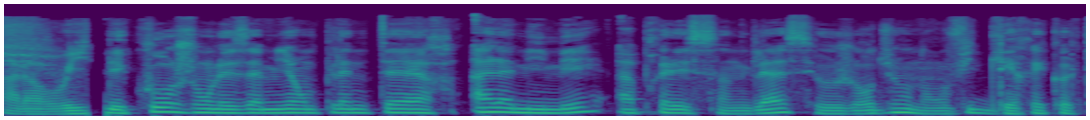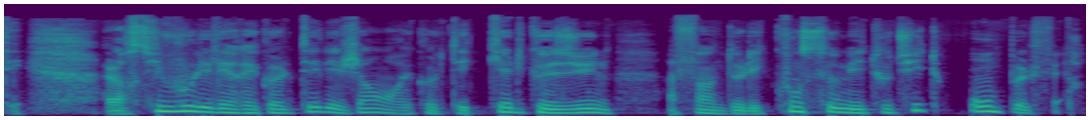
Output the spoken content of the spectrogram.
Alors oui, les courges, on les a mis en pleine terre à la mi-mai après les seins de glace et aujourd'hui on a envie de les récolter. Alors si vous voulez les récolter, déjà en récolter quelques-unes afin de les consommer tout de suite, on peut le faire.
